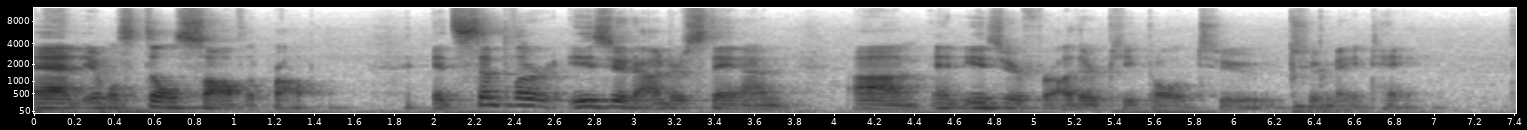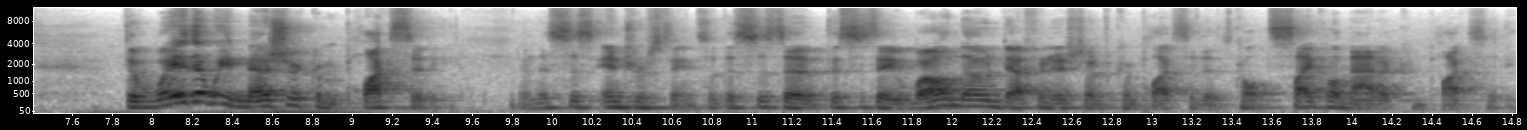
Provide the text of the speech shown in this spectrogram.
and it will still solve the problem. It's simpler, easier to understand, um, and easier for other people to, to maintain. The way that we measure complexity, and this is interesting. So this is a this is a well-known definition of complexity. It's called cyclomatic complexity.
